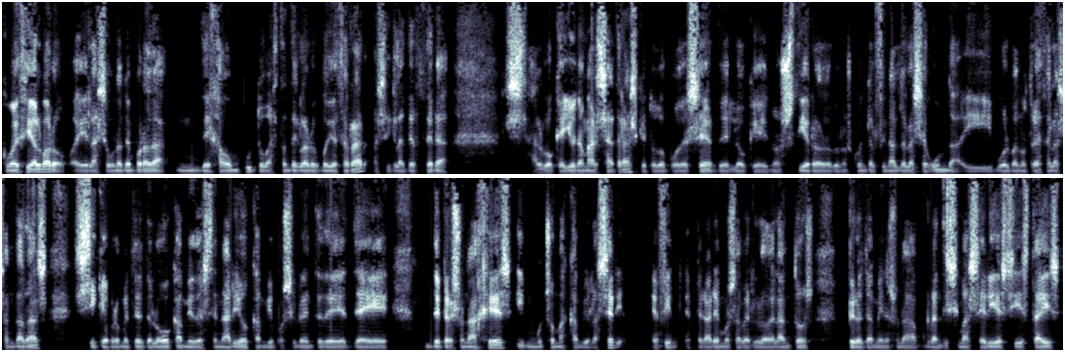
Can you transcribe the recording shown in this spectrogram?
Como decía Álvaro, eh, la segunda temporada dejaba un punto bastante claro que podía cerrar, así que la tercera salvo que hay una marcha atrás, que todo puede ser de lo que nos cierra, lo que nos cuenta al final de la segunda y vuelvan otra vez a las andadas, sí que promete desde luego cambio de escenario, cambio posiblemente de, de, personajes y mucho más cambio en la serie. En fin, esperaremos a ver los adelantos, pero también es una grandísima serie. Si estáis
